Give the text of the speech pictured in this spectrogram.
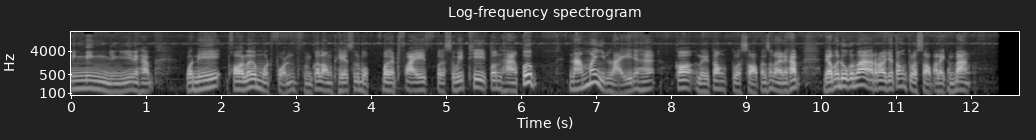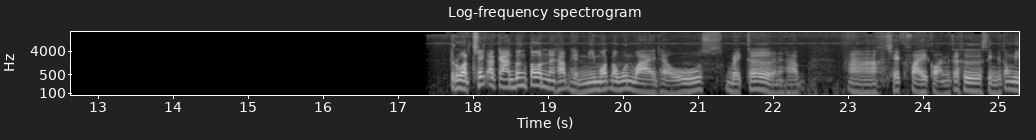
นิ่งๆ อย่างนี้นะครับ วันนี้พอเริ่มหมดฝน ผมก็ลองเทสระบบเปิดไฟเปิดสวิตช์ที่ต้นทางปุ๊บน้ำไม่ไหลนะฮะก็เลยต้องตรวจสอบกันสักหน่อยนะครับ เดี๋ยวมาดูกันว่าเราจะต้องตรวจสอบอะไรกันบ้างตรวจเช็คอาการเบื้องต้นนะครับ เห็นมีมดมาวุ่นวายแถวเบรกเกอร์นะครับ เช็คไฟก่อนก็คือสิ่งที่ต้องมี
